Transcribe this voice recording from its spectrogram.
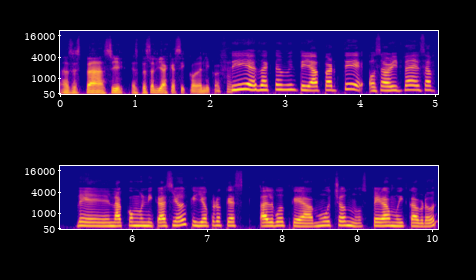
Está, sí, este es el viaje psicodélico. Sí, exactamente. Y aparte, o sea, ahorita esa de la comunicación, que yo creo que es algo que a muchos nos pega muy cabrón.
